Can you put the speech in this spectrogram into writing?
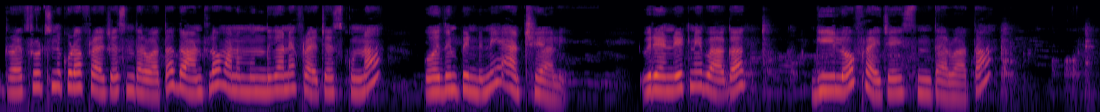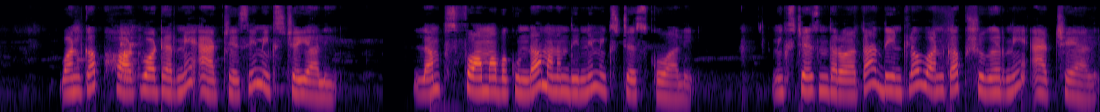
డ్రై ఫ్రూట్స్ని కూడా ఫ్రై చేసిన తర్వాత దాంట్లో మనం ముందుగానే ఫ్రై చేసుకున్న గోధుమ పిండిని యాడ్ చేయాలి. ఇవి రెండింటిని బాగా గీలో ఫ్రై చేసిన తర్వాత వన్ కప్ హాట్ వాటర్ని యాడ్ చేసి మిక్స్ చేయాలి. లంప్స్ ఫామ్ అవ్వకుండా మనం దీన్ని మిక్స్ చేసుకోవాలి. మిక్స్ చేసిన తర్వాత దీంట్లో వన్ కప్ షుగర్ని యాడ్ చేయాలి.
